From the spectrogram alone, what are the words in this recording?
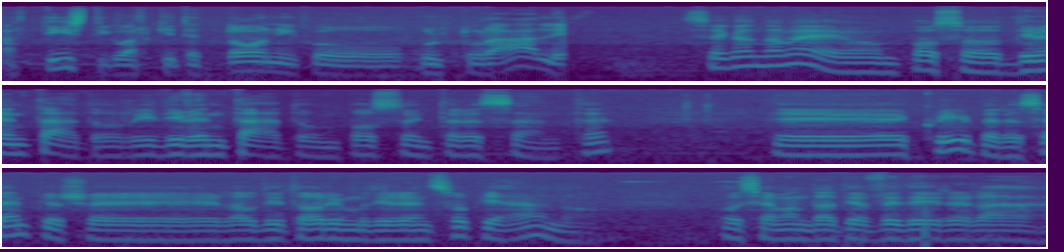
artistico, architettonico, culturale. Secondo me è un posto diventato, ridiventato un posto interessante e qui per esempio c'è l'auditorium di Renzo Piano, poi siamo andati a vedere la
